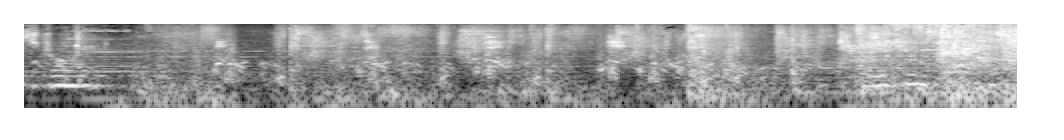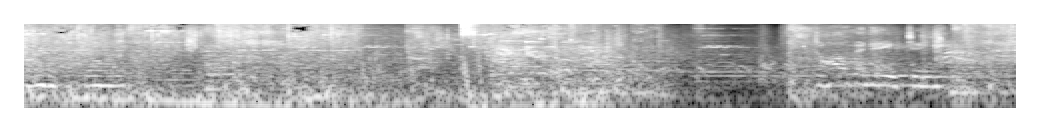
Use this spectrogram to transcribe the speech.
Destroyed. Dominating.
